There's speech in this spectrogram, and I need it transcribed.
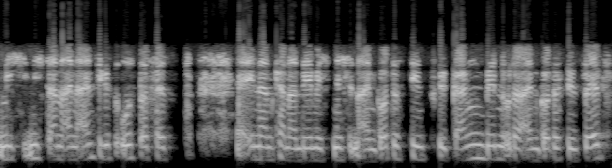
mich nicht an ein einziges Osterfest erinnern kann, an dem ich nicht in einen Gottesdienst gegangen bin oder einen Gottesdienst selbst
